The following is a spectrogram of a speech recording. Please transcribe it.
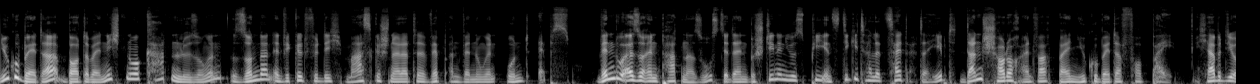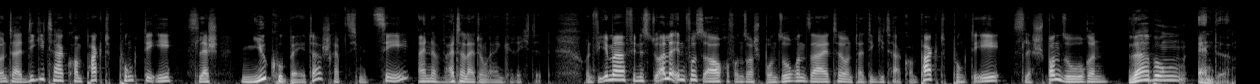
Nucubator baut dabei nicht nur Kartenlösungen, sondern entwickelt für dich maßgeschneiderte Webanwendungen und Apps. Wenn du also einen Partner suchst, der deinen bestehenden USP ins digitale Zeitalter hebt, dann schau doch einfach bei Nucubator vorbei. Ich habe dir unter digitalkompakt.de slash Nucubator, schreibt sich mit C, eine Weiterleitung eingerichtet. Und wie immer findest du alle Infos auch auf unserer Sponsorenseite unter digitalkompakt.de slash Sponsoren. Werbung Ende.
